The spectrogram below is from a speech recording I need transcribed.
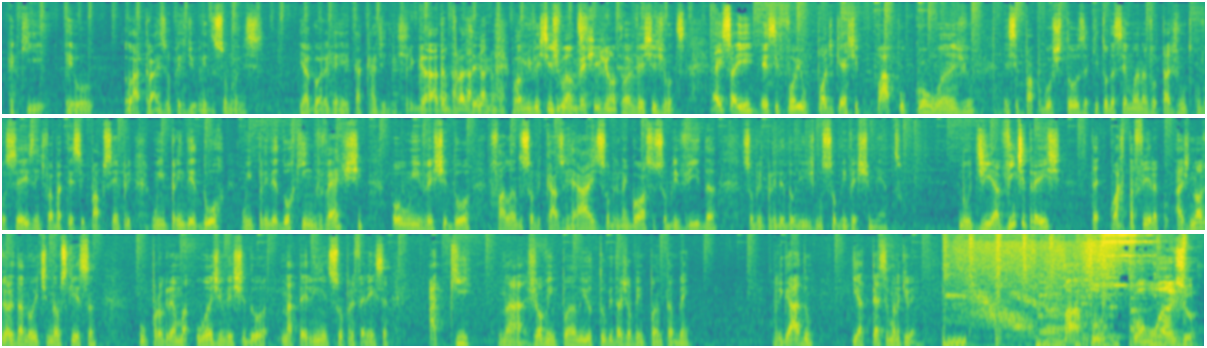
é que eu lá atrás eu perdi o Whindersson Nunes e agora ganhei Kaká Diniz. Obrigado, é um prazer, irmão. Vamos investir juntos. Vamos investir juntos. Vamos investir juntos. É isso aí. Esse foi o podcast Papo com o Anjo esse papo gostoso aqui. Toda semana vou estar junto com vocês. A gente vai bater esse papo sempre um empreendedor, um empreendedor que investe ou um investidor falando sobre casos reais, sobre negócios, sobre vida, sobre empreendedorismo, sobre investimento. No dia 23, quarta-feira, às 9 horas da noite, não esqueça o programa O Anjo Investidor na telinha de sua preferência aqui na Jovem Pan, no YouTube da Jovem Pan também. Obrigado e até semana que vem. Papo com o Anjo.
